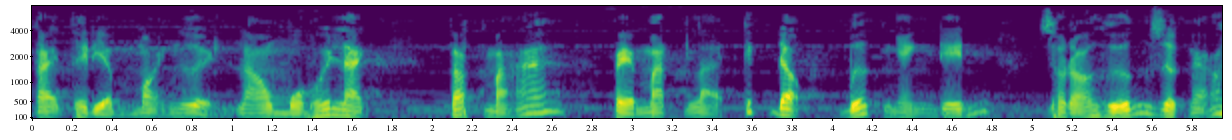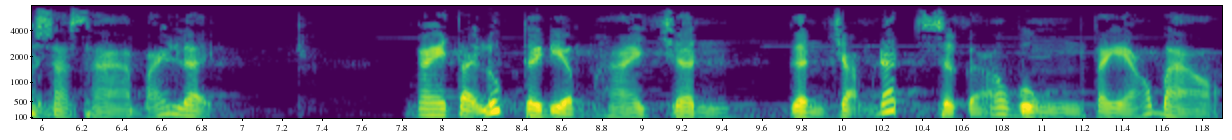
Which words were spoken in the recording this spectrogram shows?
Tại thời điểm mọi người lau mồ hôi lạnh, vấp mã vẻ mặt lại kích động bước nhanh đến, sau đó hướng dược lão xa xa bái lệ Ngay tại lúc thời điểm hai chân gần chạm đất, sực lão vùng tay áo bào,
